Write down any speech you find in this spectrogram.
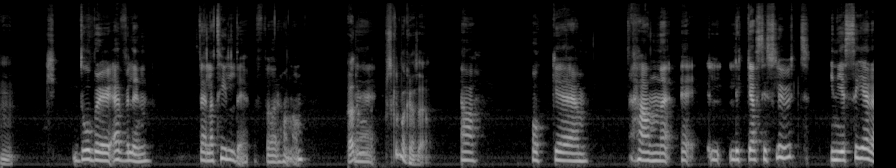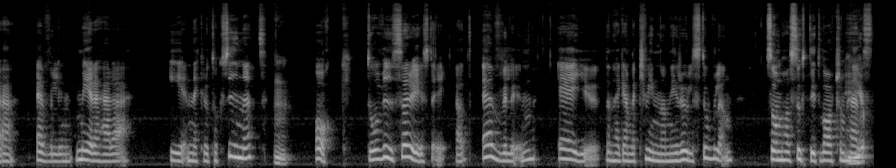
Mm. Då börjar Evelyn ställa till det för honom. Ja, det skulle man kunna säga. Ja. Och eh, han eh, lyckas till slut injicera Evelyn med det här eh, E-nekrotoxinet. Mm. Och då visar det ju sig att Evelyn är ju den här gamla kvinnan i rullstolen som har suttit vart som helst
